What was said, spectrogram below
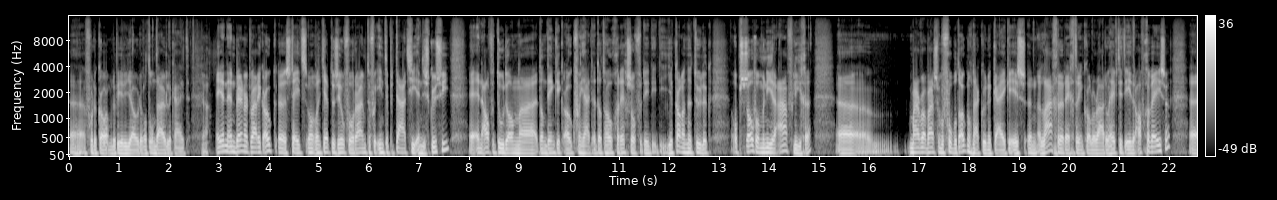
eh, voor de komende periode, wat onduidelijkheid. Ja. En, en Bernard, waar ik ook steeds, want je hebt dus heel veel ruimte voor interpretatie en discussie. En af en toe dan, dan denk ik ook van ja, dat, dat Hoge Rechtshof, die, die- die- je kan het natuurlijk op zoveel manieren aanvliegen. Maar waar, ze bijvoorbeeld ook nog naar kunnen kijken is een lagere rechter in Colorado heeft dit eerder afgewezen. Eh,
